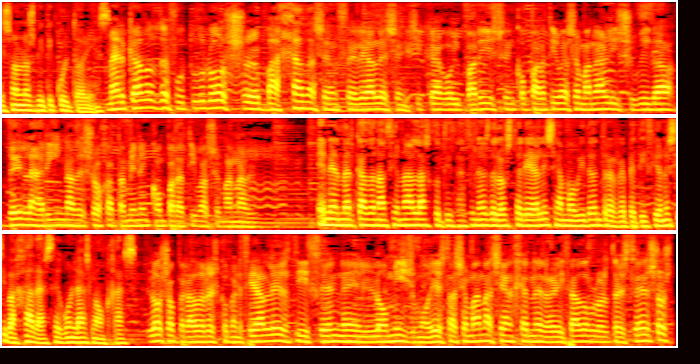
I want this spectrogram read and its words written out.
que son los viticultores. Mercados de futuros, eh, bajadas en cereales en Chicago y París en comparativa semanal y subida de la harina de soja también en comparativa semanal. En el mercado nacional, las cotizaciones de los cereales se han movido entre repeticiones y bajadas, según las lonjas. Los operadores comerciales dicen eh, lo mismo y esta semana se han generalizado los descensos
